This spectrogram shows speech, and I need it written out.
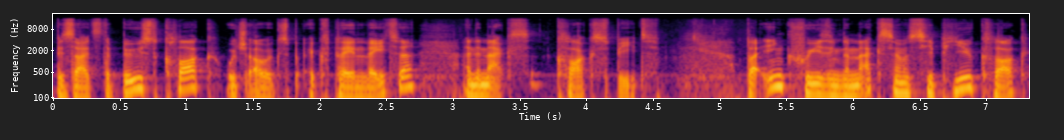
besides the boost clock, which I'll exp explain later, and the max clock speed. By increasing the maximum CPU clock,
